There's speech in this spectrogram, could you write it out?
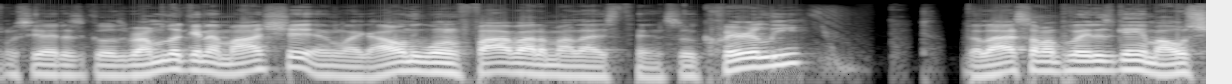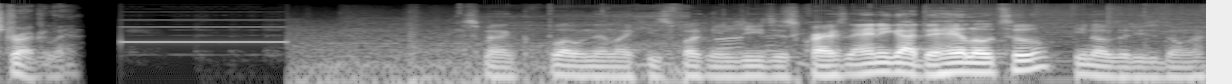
We'll see how this goes. But I'm looking at my shit and like I only won five out of my last 10. So clearly, the last time I played this game, I was struggling. This man floating in like he's fucking Jesus Christ. And he got the Halo too. He knows what he's doing.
